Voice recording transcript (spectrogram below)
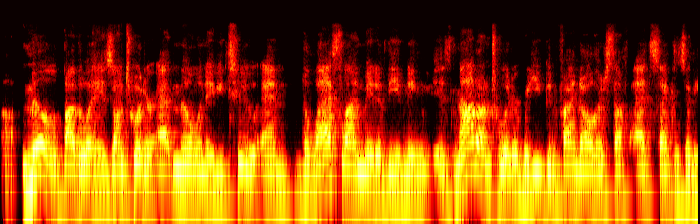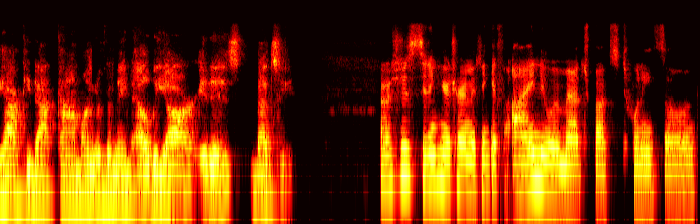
Uh, Mill, by the way, is on Twitter at Mill182. And the last line mate of the evening is not on Twitter, but you can find all her stuff at secondcityhockey.com under the name LBR. It is Betsy. I was just sitting here trying to think if I knew a Matchbox 20 song.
